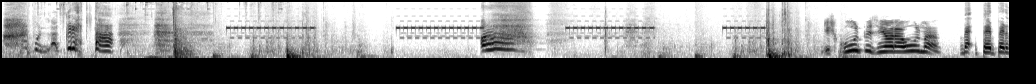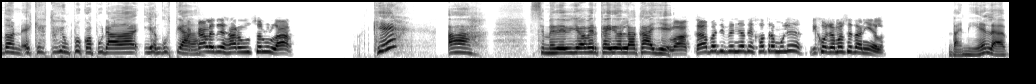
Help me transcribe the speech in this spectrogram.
Ay, por la cresta. Ah. Disculpe, señora Ulman. Pe- pe- perdón, es que estoy un poco apurada y angustiada. Acá le dejaron un celular. ¿Qué? Ah, se me debió haber caído en la calle. Lo acaba de venir a dejar otra mujer. Dijo llamarse Daniela. Daniela.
